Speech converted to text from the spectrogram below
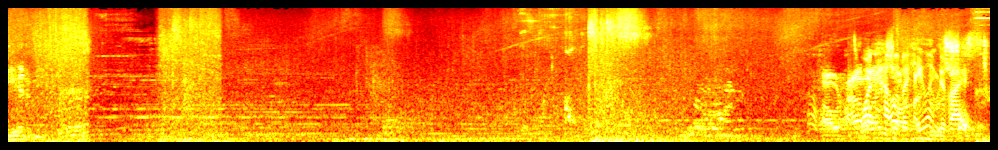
The enemy. Our one hell of a healing device. assault.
